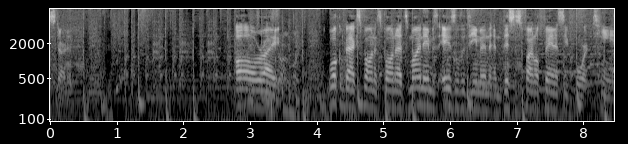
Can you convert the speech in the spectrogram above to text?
this started. Alright. Welcome back, Spawn and Spawnettes. My name is Azel the Demon, and this is Final Fantasy XIV.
